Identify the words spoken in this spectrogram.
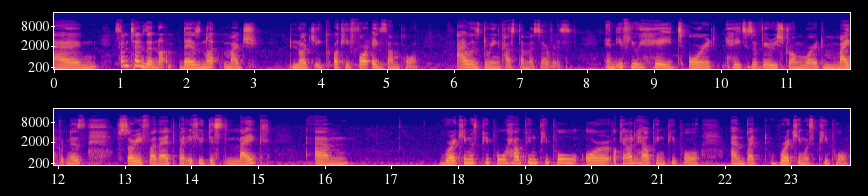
um sometimes not there's not much logic. Okay for example i was doing customer service. And if you hate, or hate is a very strong word, my goodness, sorry for that, but if you dislike um, working with people, helping people, or okay, not helping people, um, but working with people,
